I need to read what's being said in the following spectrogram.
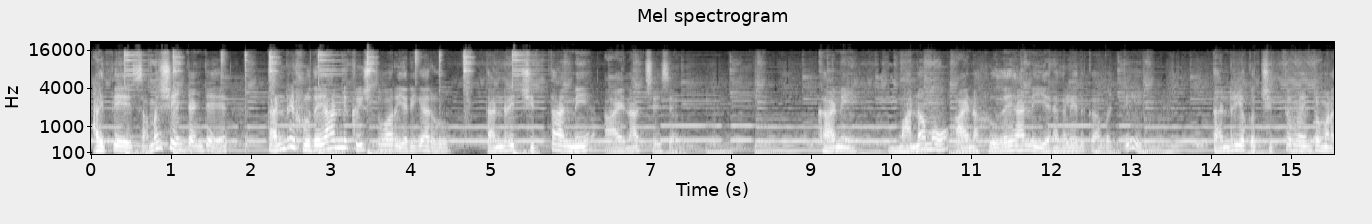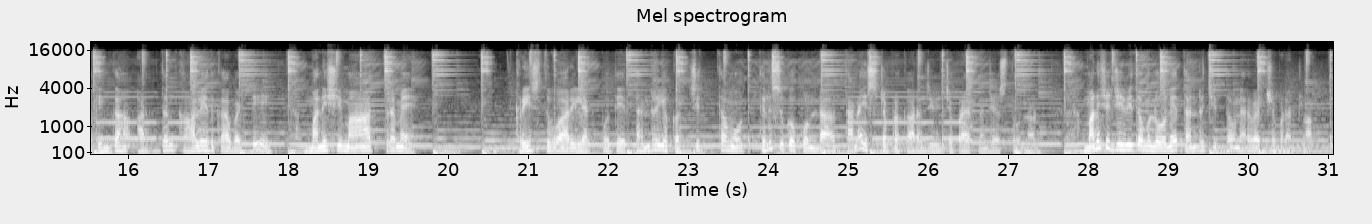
అయితే సమస్య ఏంటంటే తండ్రి హృదయాన్ని క్రీస్తు వారు ఎరిగారు తండ్రి చిత్తాన్ని ఆయన చేశాడు. కానీ మనము ఆయన హృదయాన్ని ఎరగలేదు కాబట్టి తండ్రి యొక్క చిత్తం ఏంటో మనకు ఇంకా అర్థం కాలేదు కాబట్టి మనిషి మాత్రమే క్రీస్తు వారి లేకపోతే తండ్రి యొక్క చిత్తము తెలుసుకోకుండా తన ఇష్ట ప్రకారం జీవించే ప్రయత్నం చేస్తున్నాడు మనిషి జీవితంలోనే తండ్రి చిత్తం నెరవేర్చబడట్లా.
